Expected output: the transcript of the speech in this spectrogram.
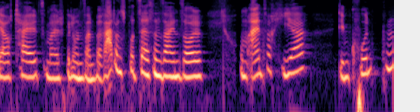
der auch Teil zum Beispiel unseren Beratungsprozessen sein soll, um einfach hier dem Kunden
